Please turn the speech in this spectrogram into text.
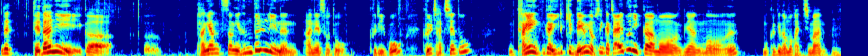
근데 대단히 그러니까 어, 방향성이 흔들리는 안에서도 그리고 글 자체도 당연히 그러니까 이렇게 내용이 없으니까 짧으니까 뭐 그냥 뭐, 응? 뭐 그렇게 넘어갔지만 음.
